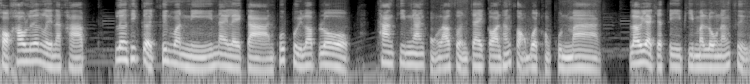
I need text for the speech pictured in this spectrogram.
ขอเข้าเรื่องเลยนะครับ เรื่องที่เกิดขึ้นวันนี้ในรายการพูดคุยรอบโลก ทางทีมงานของเราสนใจกรทั้งสองบทของคุณมาก เราอยากจะตีพิมพ์มาลงหนังสือ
